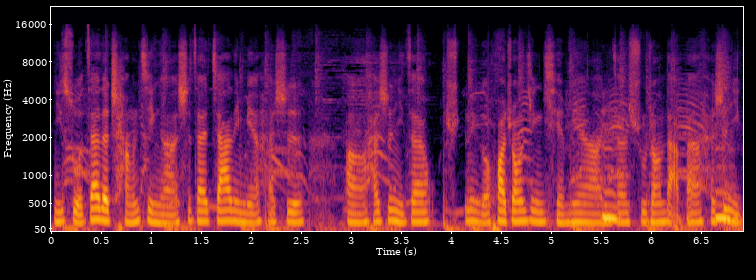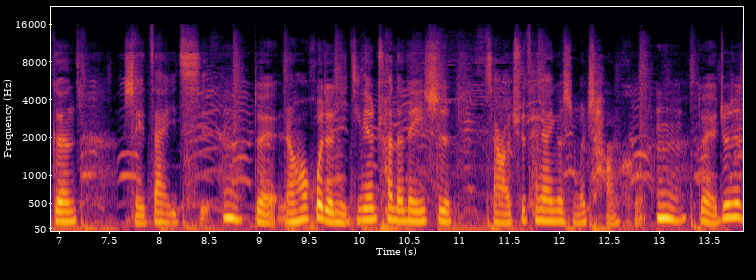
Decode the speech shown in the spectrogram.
你所在的场景啊，是在家里面还是呃还是你在那个化妆镜前面啊，嗯你在梳妆打扮，还是你跟谁在一起？嗯对，然后或者你今天穿的内衣是想要去参加一个什么场合？嗯对，就是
